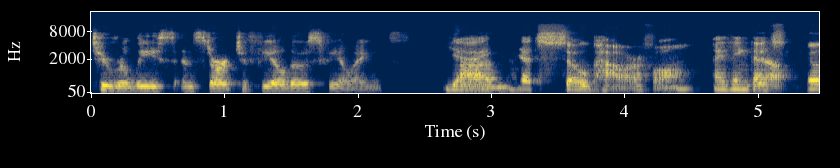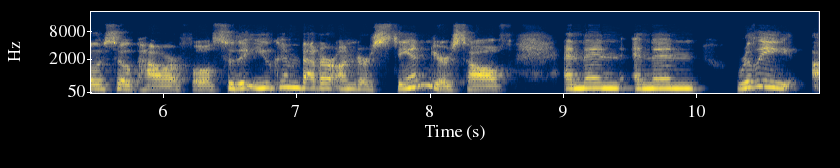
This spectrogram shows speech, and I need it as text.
to release and start to feel those feelings yeah um, that's so powerful i think that's yeah. so so powerful so that you can better understand yourself and then and then really uh,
